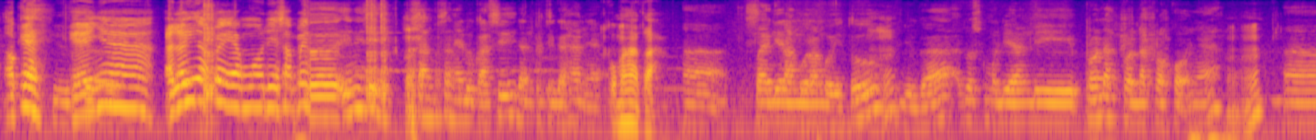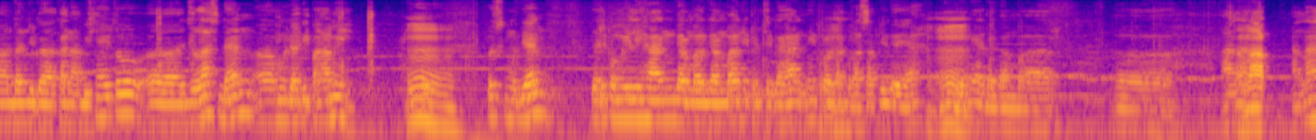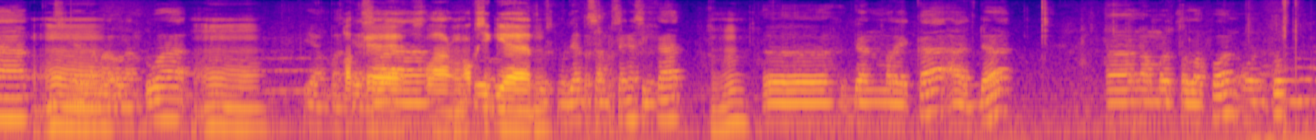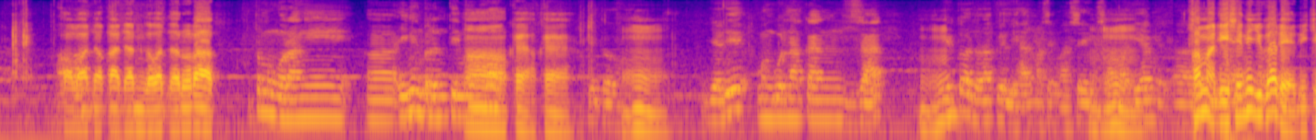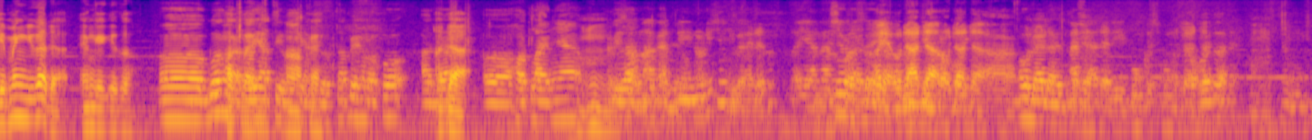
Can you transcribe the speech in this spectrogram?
Oke, Gitu. kayaknya ada lagi apa yang mau disampaikan? Eh, ini sih pesan-pesan edukasi dan pencegahan ya Kumaha tah? Eh, selain di rambu-rambu itu Hmm. juga terus kemudian di produk-produk rokoknya Hmm. eh, dan juga kanabisnya itu eh, jelas dan eh, mudah dipahami Hmm. terus kemudian dari pemilihan gambar-gambar nih pencegahan ini produk berasap juga ya Hmm. ini ada gambar eh, Anak. anak anak terus ada Hmm. gambar orang tua Hmm. Yang pakai Pakai selang, selang gitu. oksigen. terus kemudian pesan-pesannya singkat Hmm. eh, dan mereka ada eh, nomor telepon untuk Kalau apa, ada keadaan gawat darurat. itu mengurangi eh, ingin berhenti Oh, merokok Oke oke. gitu Hmm. jadi menggunakan zat Hmm. itu adalah pilihan masing-masing Hmm. sama dia eh, Sama di sini juga deh, di Cimeng juga ada yang kayak gitu. eh, gua nggak lihat sih Ah, waktu oke. itu tapi yang rokok ada, Ada. eh, hotline-nya Hmm. Sama kan di. Indonesia juga ada tuh layanan ada. Oh ya udah ada, udah ada. oh udah ada Ada ada di bungkus-bungkus Udah rokok ada. itu ada. Hmm.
